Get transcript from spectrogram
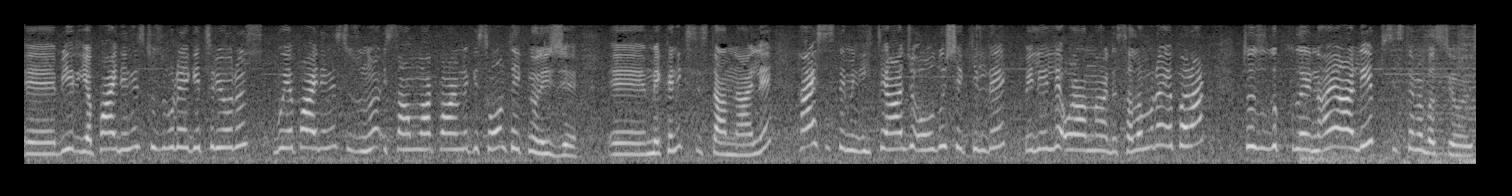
e, bir yapay deniz tuzu buraya getiriyoruz. Bu yapay deniz tuzunu İstanbul Akvaryum'daki son teknoloji e, mekanik sistemlerle her sistemin ihtiyacı olduğu şekilde belirli oranlarda salamura yaparak tuzluluklarını ayarlayıp sisteme basıyoruz.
